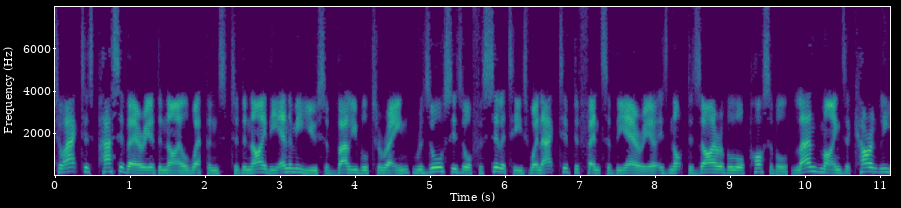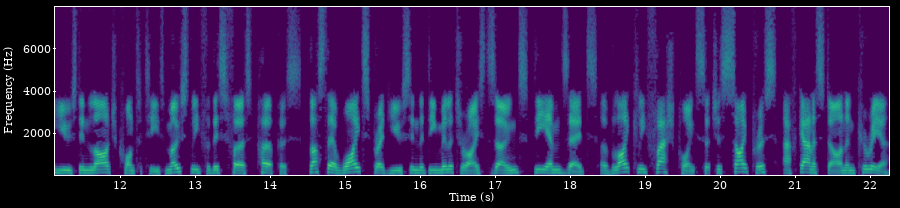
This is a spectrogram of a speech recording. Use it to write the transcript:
to act as passive area denial weapons, to deny the enemy use of valuable terrain, resources or facilities when active defense of the area is not desirable or possible. Landmines are currently used in large quantities mostly for this first purpose, thus their widespread use in the demilitarized zones DMZs, of likely flashpoints such as Cyprus, Afghanistan and Korea.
